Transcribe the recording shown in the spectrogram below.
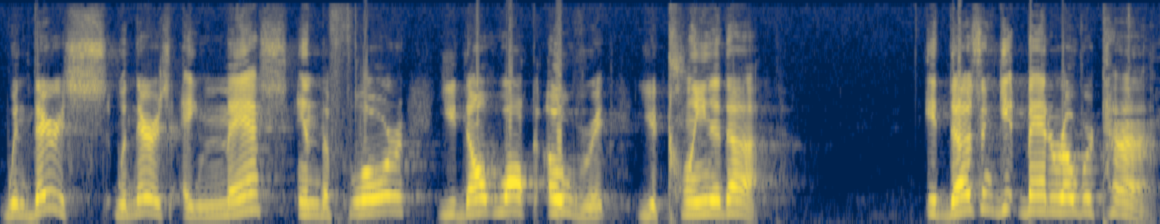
when there, is, when there is a mess in the floor, you don't walk over it, you clean it up. It doesn't get better over time.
